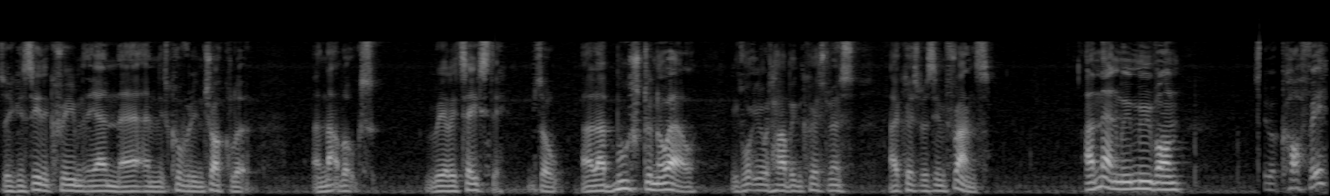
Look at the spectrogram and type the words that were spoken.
So you can see the cream at the end there, and it's covered in chocolate, and that looks really tasty. So la bouche de Noël is what you would have in Christmas at Christmas in France. And then we move on to a coffee,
